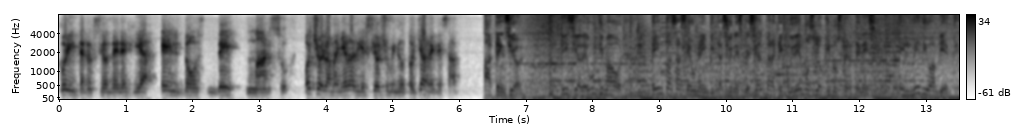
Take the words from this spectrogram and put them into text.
con interrupción de energía el 2 de marzo. 8 de la mañana, 18 minutos. Ya regresamos. Atención. Noticia de última hora. En Paz hace una invitación especial para que cuidemos lo que nos pertenece, el medio ambiente.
